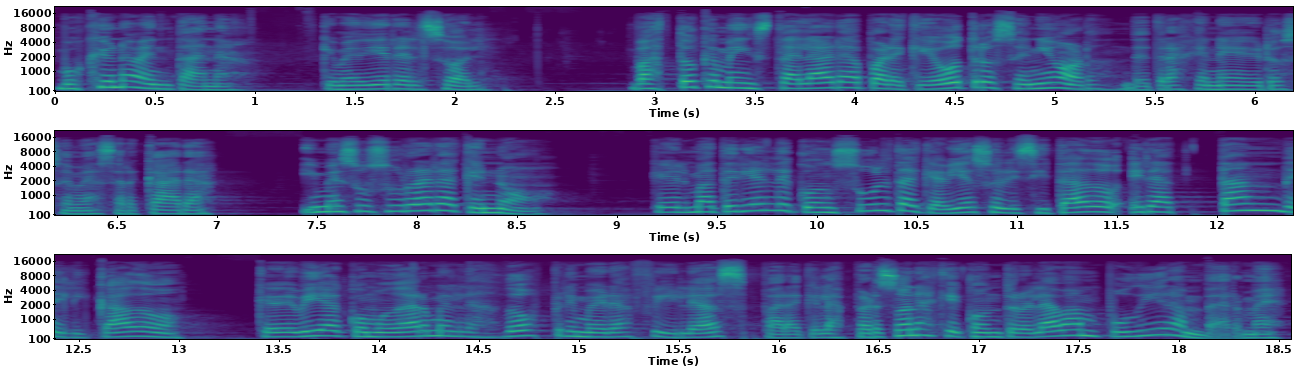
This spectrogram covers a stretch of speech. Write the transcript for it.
Busqué una ventana que me diera el sol. Bastó que me instalara para que otro señor de traje negro se me acercara y me susurrara que no, que el material de consulta que había solicitado era tan delicado que debía acomodarme en las dos primeras filas para que las personas que controlaban pudieran verme.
